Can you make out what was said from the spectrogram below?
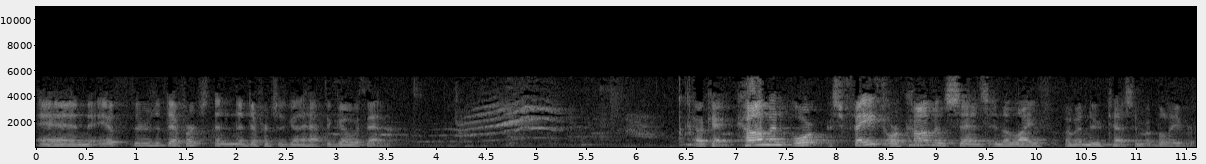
And if there's a difference, then the difference is going to have to go with them. Okay, common or faith or common sense in the life of a New Testament believer.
